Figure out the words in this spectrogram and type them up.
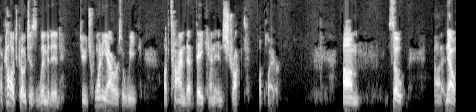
a college coach is limited to 20 hours a week of time that they can instruct a player. Um, so uh, now,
